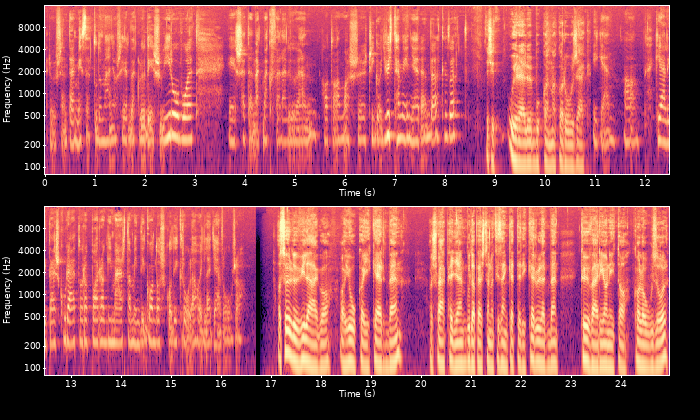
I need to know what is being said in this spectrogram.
erősen természettudományos érdeklődésű író volt, és hát ennek megfelelően hatalmas csigagyűjteménnyel rendelkezett. És itt újra előbukkannak a rózsák. Igen, a kiállítás kurátora Parragi Márta mindig gondoskodik róla, hogy legyen rózsa. A szőlő világa a Jókai kertben, a Svábhegyen, Budapesten a 12. kerületben Kővári Anita kalauzol,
